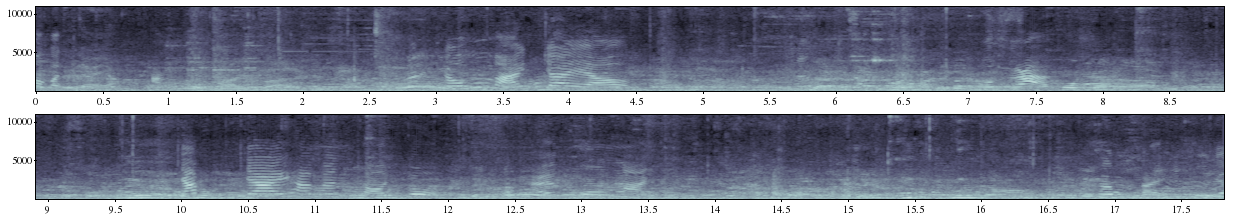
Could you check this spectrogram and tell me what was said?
잘라 먹었어요. 음, 너무 맛있어요. 뭔가 짭짤하면서도 달콤한 참 맛있고요.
